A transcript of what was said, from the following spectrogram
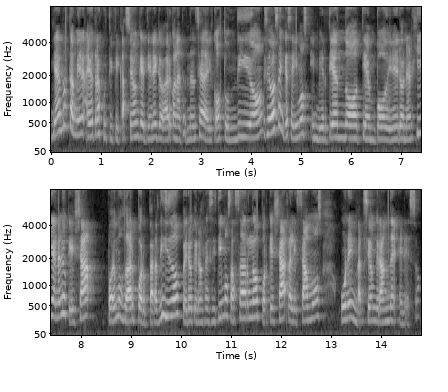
Y además también hay otra justificación que tiene que ver con la tendencia del costo hundido, se basa en que seguimos invirtiendo tiempo, dinero, energía en algo que ya podemos dar por perdido, pero que nos resistimos a hacerlo porque ya realizamos una inversión grande en eso.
